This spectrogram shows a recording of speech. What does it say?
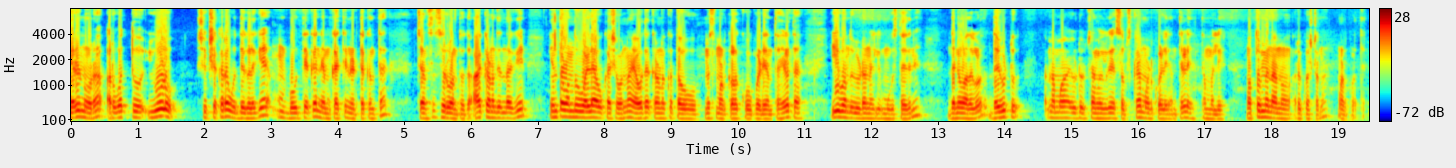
ಎರಡುನೂರ ಅರವತ್ತು ಏಳು ಶಿಕ್ಷಕರ ಹುದ್ದೆಗಳಿಗೆ ಬಹುತೇಕ ನೇಮಕಾತಿ ನೀಡ್ತಕ್ಕಂಥ ಚಾನ್ಸಸ್ ಇರುವಂಥದ್ದು. ಆ ಕಾರಣದಿಂದಾಗಿ ಇಂಥ ಒಂದು ಒಳ್ಳೆಯ ಅವಕಾಶವನ್ನು ಯಾವುದೇ ಕಾರಣಕ್ಕೂ ತಾವು ಮಿಸ್ ಮಾಡ್ಕೊಳ್ಳೋಕೆ ಹೋಗಬೇಡಿ ಅಂತ ಹೇಳ್ತಾ ಈ ಒಂದು ವಿಡಿಯೋನ ಇಲ್ಲಿಗೆ ಮುಗಿಸ್ತಾ ಇದ್ದೀನಿ. ಧನ್ಯವಾದಗಳು. ದಯವಿಟ್ಟು ನಮ್ಮ ಯೂಟ್ಯೂಬ್ ಚಾನಲ್ಗೆ ಸಬ್ಸ್ಕ್ರೈಬ್ ಮಾಡ್ಕೊಳ್ಳಿ ಅಂತೇಳಿ ತಮ್ಮಲ್ಲಿ ಮತ್ತೊಮ್ಮೆ ನಾನು ರಿಕ್ವೆಸ್ಟನ್ನು ಮಾಡ್ಕೊಳ್ತೇನೆ.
